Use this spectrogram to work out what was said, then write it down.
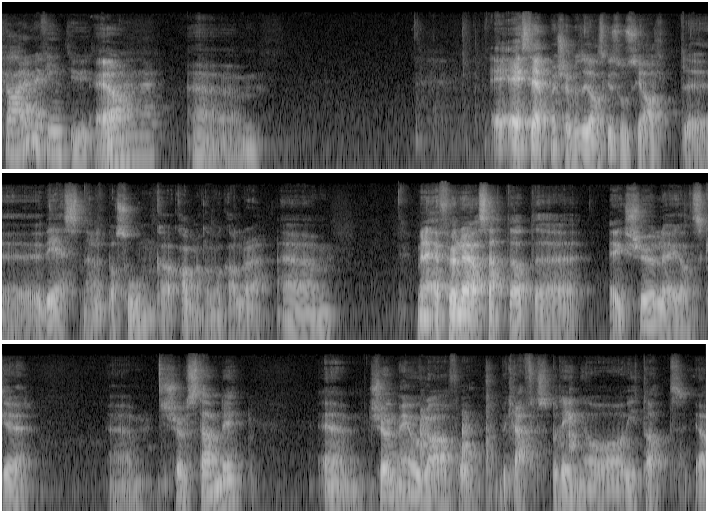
klarer jeg meg fint uten. Ja. eller- Ehm, jeg, ser på meg selv som et ganske sosialt uh, vesen, eller person, hva hva man kan kalle det. Ehm, men jeg føler jeg har sett at uh, jeg sjøl er ganske um, sjølstendig. Um, sjøl om jeg er jo glad for å bekreftelse på ting og vite at ja,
